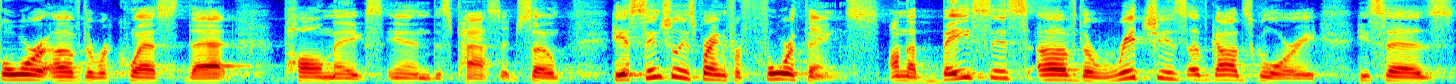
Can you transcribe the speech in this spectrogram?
four of the requests that Paul makes in this passage. So he essentially is praying for four things. On the basis of the riches of God's glory, he says,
